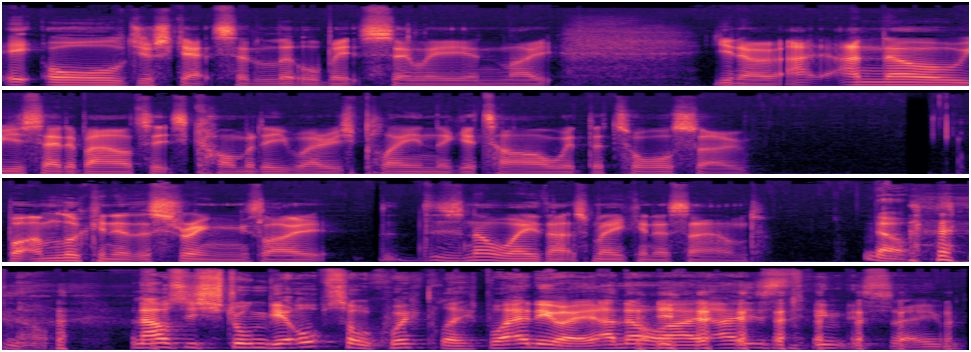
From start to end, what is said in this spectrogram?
It all just gets a little bit silly and like. You know, I, I know you said about it's comedy where he's playing the guitar with the torso, but I'm looking at the strings like there's no way that's making a sound. No, no. And how's he strung it up so quickly? But anyway, I know I, I just think the same.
